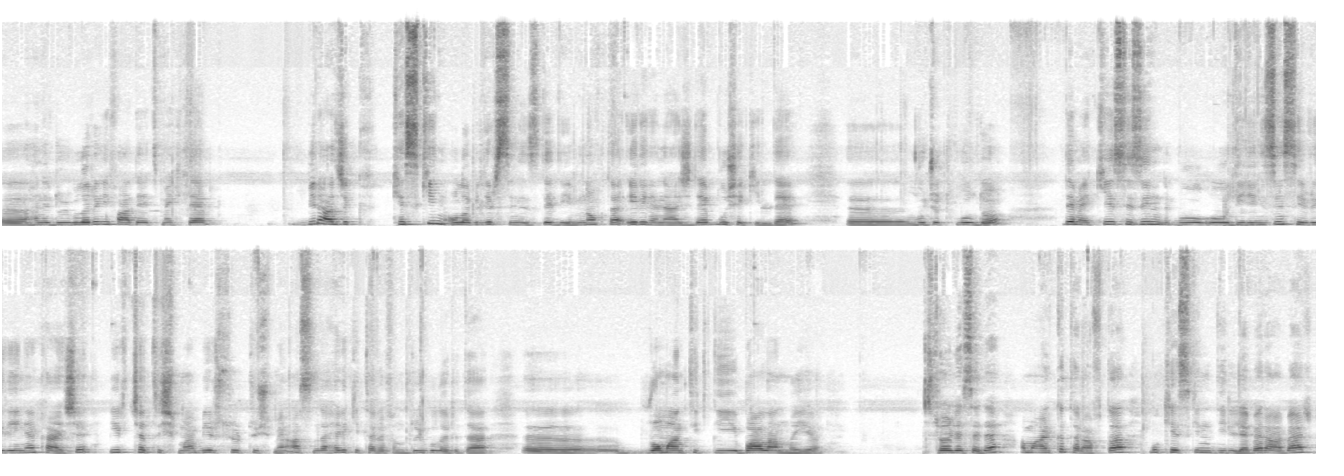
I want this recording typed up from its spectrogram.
Ee, hani duyguları ifade etmekte birazcık keskin olabilirsiniz dediğim nokta eril enerjide bu şekilde e, vücut buldu. Demek ki sizin bu dilinizin sivriliğine karşı bir çatışma, bir sürtüşme aslında her iki tarafın duyguları da e, romantikliği, bağlanmayı söylese de ama arka tarafta bu keskin dille beraber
